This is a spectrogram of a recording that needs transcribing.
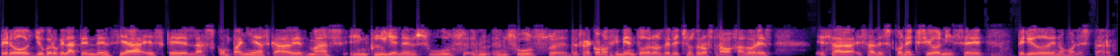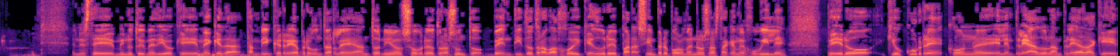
pero yo creo que la tendencia es que las compañías cada vez más incluyen en sus, en, en sus reconocimiento de los derechos de los trabajadores esa, esa desconexión y ese periodo de no molestar. En este minuto y medio que me queda, también querría preguntarle a Antonio sobre otro asunto. Bendito trabajo y que dure para siempre, por lo menos hasta que me jubile. Pero, ¿qué ocurre con eh, el empleado, la empleada que,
